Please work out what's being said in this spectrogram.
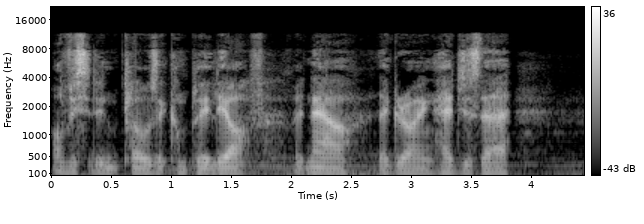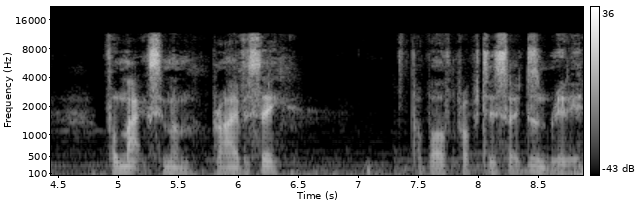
obviously didn't close it completely off, but now they're growing hedges there for maximum privacy for both properties, so it doesn't really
